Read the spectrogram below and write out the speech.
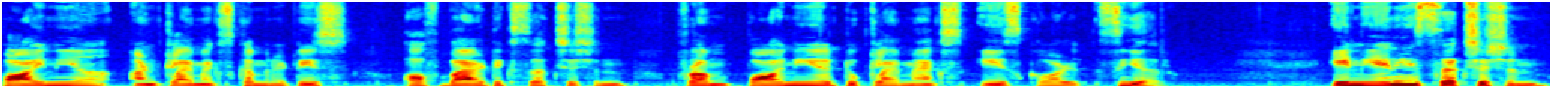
pioneer and climax communities of biotic succession from pioneer to climax is called sere. In any succession,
